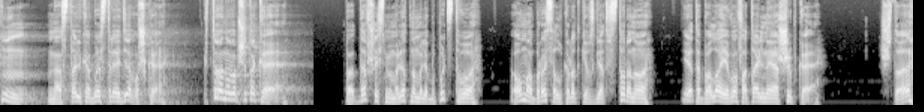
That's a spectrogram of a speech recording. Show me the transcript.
«Хм, настолько быстрая девушка. Кто она вообще такая?» Поддавшись мимолетному любопытству, Ома бросил короткий взгляд в сторону, и это была его фатальная ошибка. «Что?»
